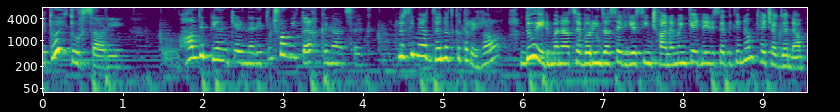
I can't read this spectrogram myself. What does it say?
Է դու էլ դուրս արի, հանդիպի ընկերներիդ, ինչ որ մի տեղ գնացեք։ Լսի մի հատ ձենդ կտրի, հա։ Դու իր մնացե, որ ինձ ասեր ես ինչ անեմ, ընկերներիս հետ գնամ, թե չգնամ։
